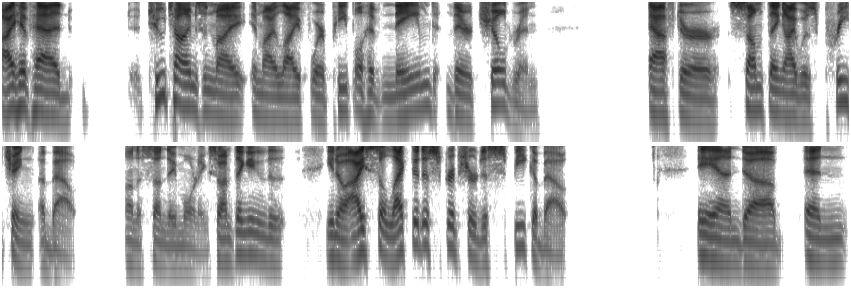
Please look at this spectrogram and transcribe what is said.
I have had two times in my in my life where people have named their children after something I was preaching about on a Sunday morning. So I'm thinking the you know I selected a scripture to speak about, and uh, and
